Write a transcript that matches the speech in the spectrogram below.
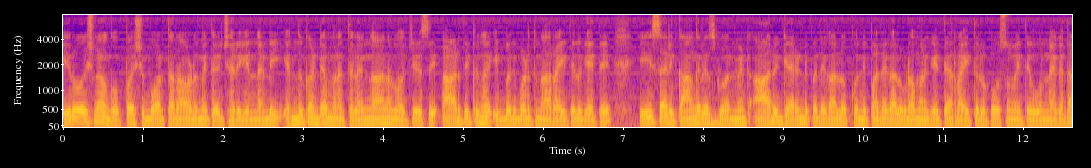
ఈ రోజున గొప్ప శుభవార్త రావడం అయితే జరిగిందండి. ఎందుకంటే మన తెలంగాణలో వచ్చేసి ఆర్థికంగా ఇబ్బంది పడుతున్న రైతులకైతే ఈసారి కాంగ్రెస్ గవర్నమెంట్ ఆరు గ్యారంటీ పథకాల్లో కొన్ని పథకాలు కూడా మనకైతే రైతుల కోసం అయితే ఉన్నాయి కదా.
